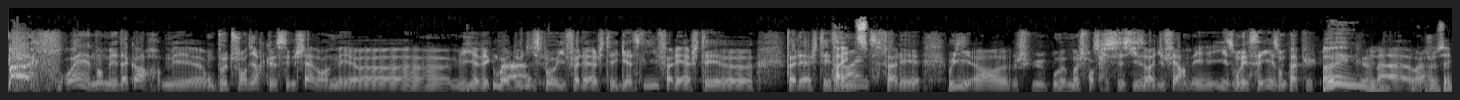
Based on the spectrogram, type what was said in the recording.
Bah, ouais, non, mais d'accord. Mais euh, on peut toujours dire que c'est une chèvre. Mais euh, mais il y avait quoi de dispo? Il fallait acheter Gasly, il fallait acheter, euh, fallait acheter Sainz. Fallait. Oui, alors je, suis- moi, je pense que c'est ce qu'ils auraient dû faire, mais ils ont essayé, ils ont pas pu. Oui, Donc, euh, bah, voilà. je sais.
